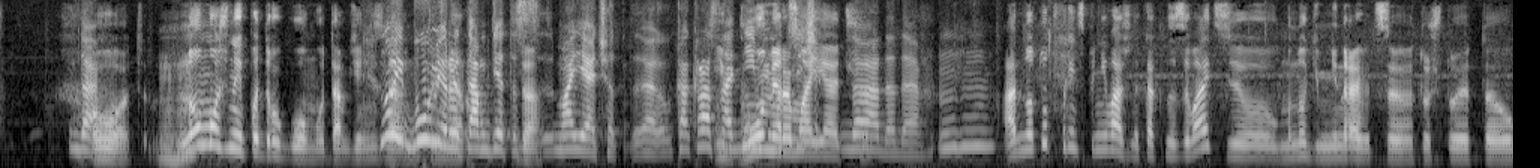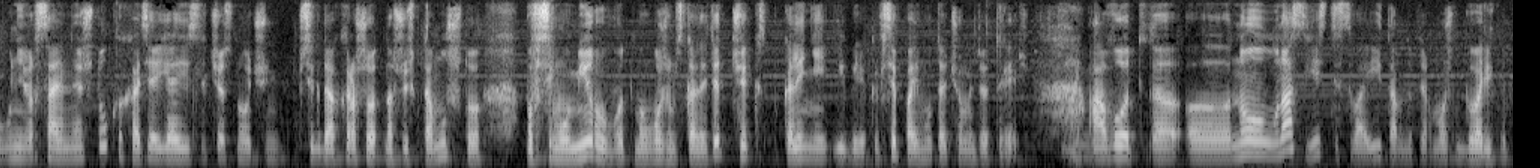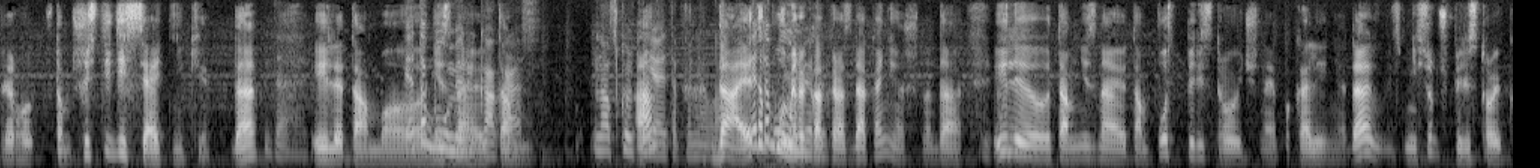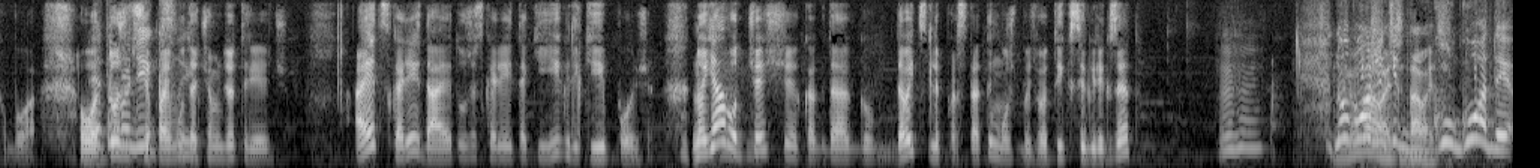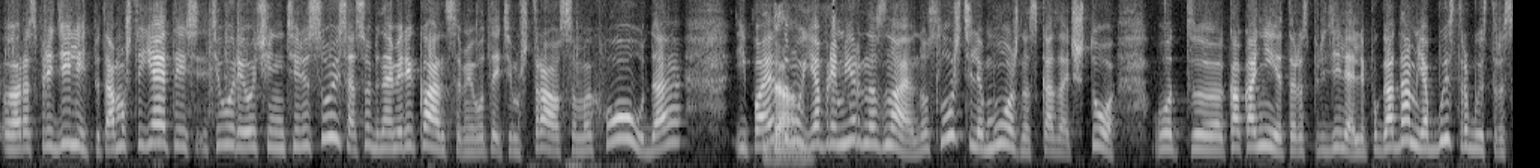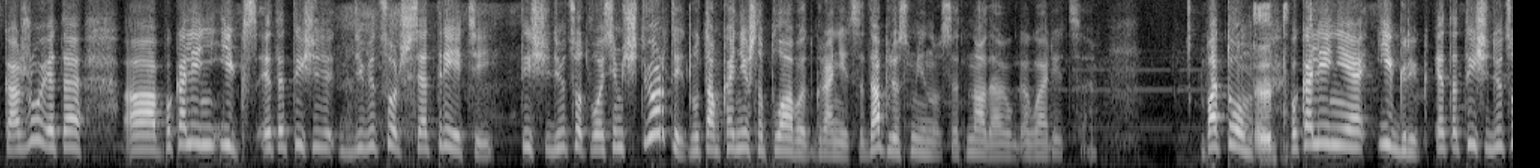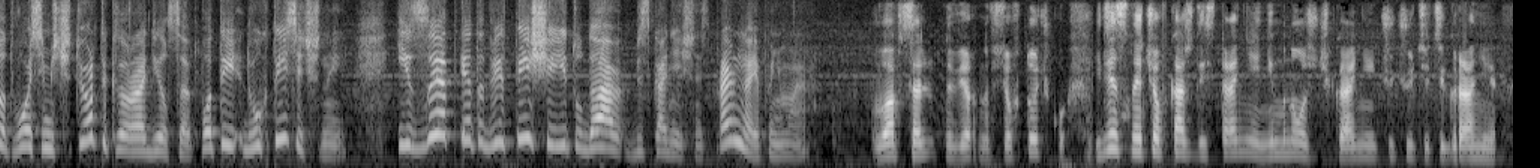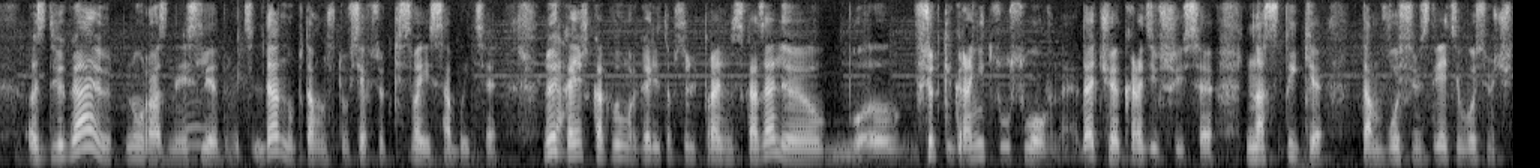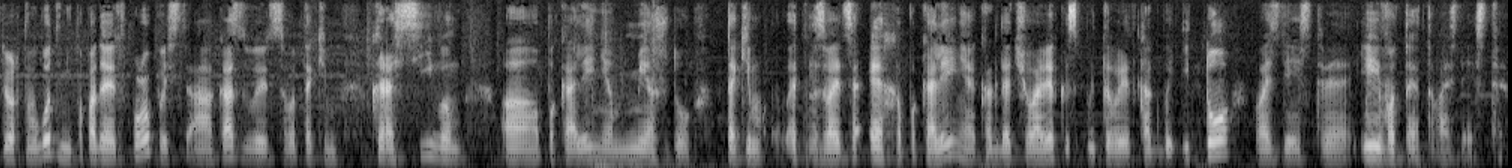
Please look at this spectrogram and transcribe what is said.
Да. Вот. Угу. Но можно и по-другому, там, я не ну, знаю. Ну и бумеры например... там где-то да. маячат, э, как раз и над ними. бумеры вот маячат. Да, да, да. Угу. А, но тут, в принципе, неважно, как называть. Э, многим не нравится то, что это универсальная штука, хотя я, если честно, очень всегда хорошо отношусь к тому, что по всему миру вот мы можем сказать, это человек из поколения Y, и все поймут, о чем идет речь. Угу. А вот, э, но у нас есть и свои, там, например, можно говорить, например, там, шестидесятники, да? да. Или там, это не знаю, как там... Раз насколько а? я это поняла. Да, это, это бумеры, бумеры как раз, да, конечно, да. Или там, не знаю, там постперестроечное поколение, да, не всюду же перестройка была. Вот, это тоже все иксы. поймут, о чем идет речь. А это скорее, да, это уже скорее такие игреки и позже. Но я mm-hmm. вот чаще, когда... Давайте для простоты, может быть, вот X, Y, Z. Угу. Ну, ну можете давайте, давайте. годы э, распределить, потому что я этой теорией очень интересуюсь, особенно американцами, вот этим Штраусом и Хоу, да, и поэтому да. я примерно знаю. Но слушателям можно сказать, что вот э, как они это распределяли по годам, я быстро-быстро скажу. Это э, поколение X, это 1963 1984, ну там, конечно, плавают границы, да, плюс-минус, это надо говориться. Потом э, поколение Y это 1984, который родился, по 2000, и Z это 2000 и туда бесконечность. Правильно я понимаю? Абсолютно верно, все в точку. Единственное, что в каждой стране немножечко они чуть-чуть эти грани сдвигают, ну, разные исследователи, да, ну, потому что у всех все-таки свои события. Ну да. и, конечно, как вы, Маргарита, абсолютно правильно сказали, все-таки граница условная, да, человек, родившийся на стыке там 83-84 года, не попадает в пропасть, а оказывается вот таким красивым э, поколением между таким, это называется эхо поколения, когда человек испытывает как бы и то воздействие, и вот это воздействие.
